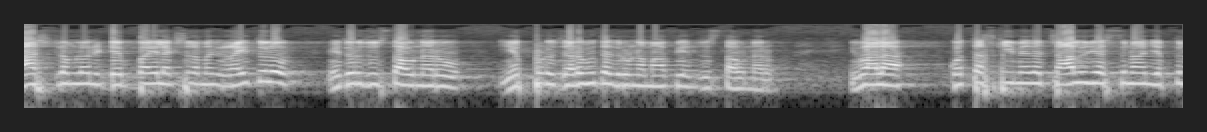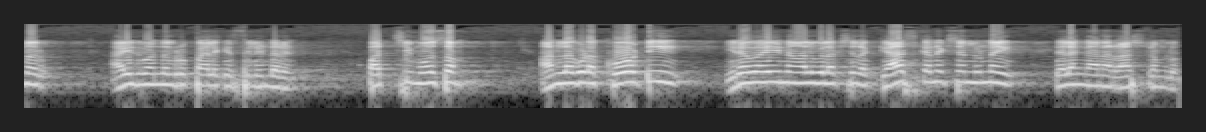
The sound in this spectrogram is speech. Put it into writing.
రాష్ట్రంలోని డెబ్బై లక్షల మంది రైతులు ఎదురు చూస్తా ఉన్నారు. ఎప్పుడు జరుగుతుంది రుణమాఫీ అని చూస్తా ఉన్నారు. ఇవాళ కొత్త స్కీమ్ ఏదో చాలు చేస్తున్నా అని చెప్తున్నారు. ఐదు వందల రూపాయలకి సిలిండర్ అని. పచ్చి మోసం. అందులో కూడా కోటి ఇరవై నాలుగు లక్షల గ్యాస్ కనెక్షన్లు ఉన్నాయి తెలంగాణ రాష్ట్రంలో.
